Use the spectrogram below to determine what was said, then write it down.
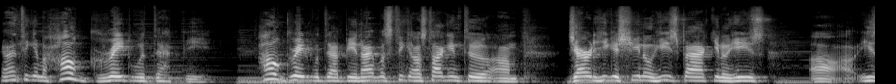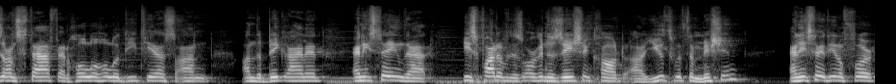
And I'm thinking, how great would that be? How great would that be? And I was thinking, I was talking to um, Jared Higashino. He's back. You know, he's uh, he's on staff at Holo Holo DTS on on the Big Island, and he's saying that he's part of this organization called uh, Youth with a Mission. And he said, you know, for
